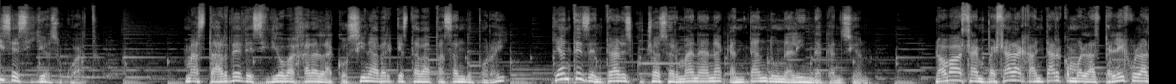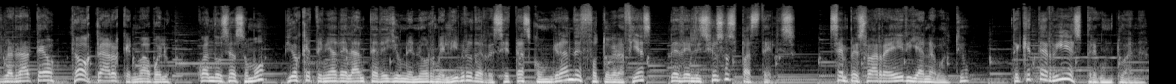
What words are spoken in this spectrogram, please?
y se siguió a su cuarto. Más tarde decidió bajar a la cocina a ver qué estaba pasando por ahí, y antes de entrar escuchó a su hermana Ana cantando una linda canción. No vas a empezar a cantar como en las películas, ¿verdad, Teo? No, claro que no, abuelo. Cuando se asomó, vio que tenía delante de ella un enorme libro de recetas con grandes fotografías de deliciosos pasteles. Se empezó a reír y Ana volteó. ¿De qué te ríes? preguntó Ana.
